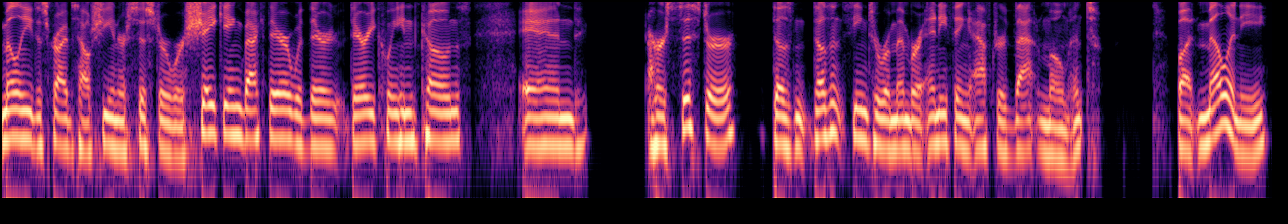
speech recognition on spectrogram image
Melanie describes how she and her sister were shaking back there with their Dairy Queen cones, and her sister doesn't doesn't seem to remember anything after that moment. But Melanie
